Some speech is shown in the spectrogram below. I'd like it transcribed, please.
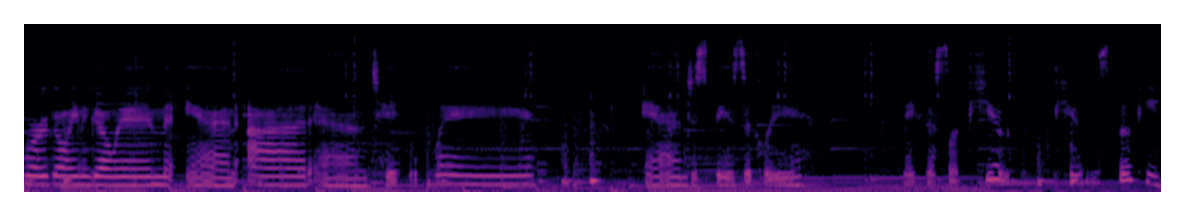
we're going to go in and add and take away and just basically make this look cute, cute and spooky.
